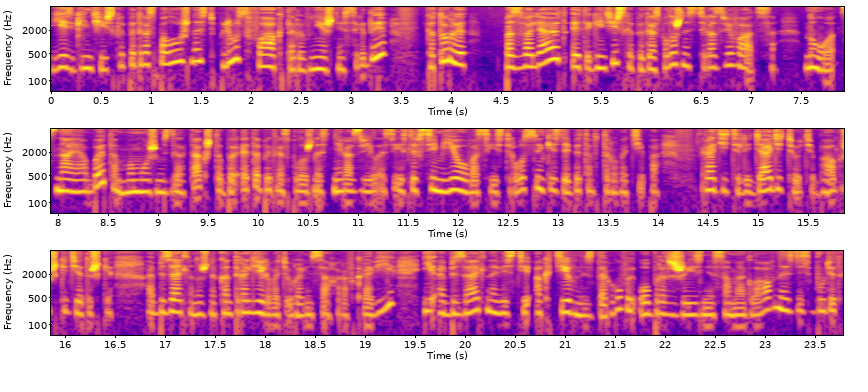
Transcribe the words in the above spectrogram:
есть генетическая предрасположенность плюс факторы внешней среды, которые позволяют этой генетической предрасположенности развиваться. Но, зная об этом, мы можем сделать так, чтобы эта предрасположенность не развилась. Если в семье у вас есть родственники с диабетом второго типа, родители, дяди, тети, бабушки, дедушки, обязательно нужно контролировать уровень сахара в крови и обязательно вести активный, здоровый образ жизни. Самое главное здесь будет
